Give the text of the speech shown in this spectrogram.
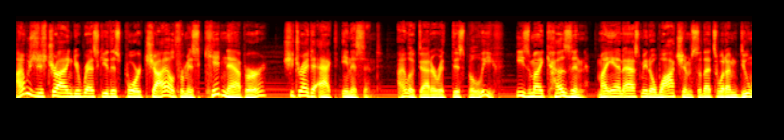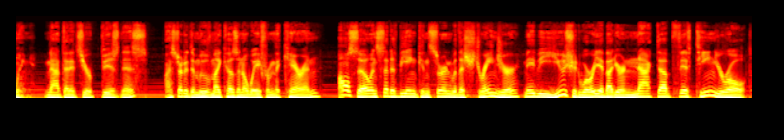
I was just trying to rescue this poor child from his kidnapper. She tried to act innocent. I looked at her with disbelief. He's my cousin. My aunt asked me to watch him, so that's what I'm doing. Not that it's your business. I started to move my cousin away from the Karen. Also, instead of being concerned with a stranger, maybe you should worry about your knocked up 15 year old.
